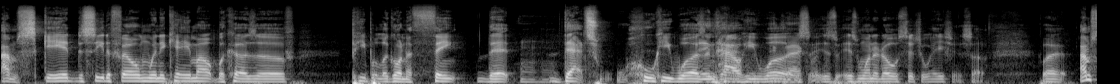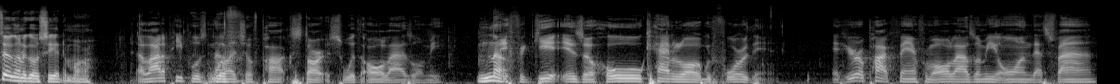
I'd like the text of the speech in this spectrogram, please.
I'm scared to see the film when it came out because of people are going to think that that's who he was and how he was. exactly. Is is one of those situations. So, but I'm still gonna go see it tomorrow. A lot of people's knowledge of Pac starts with All Eyez on Me. No, They forget is a whole catalog before then. If you're a Pac fan from All Eyez on Me on, that's fine.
